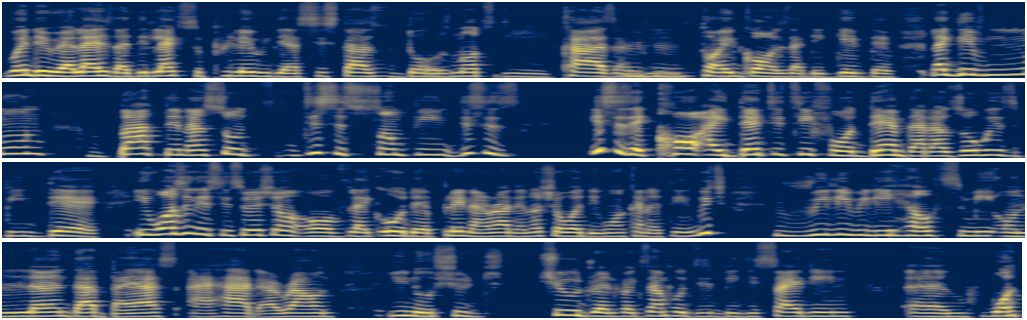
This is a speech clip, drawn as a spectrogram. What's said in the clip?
when they realized that they liked to play with their sisters' dolls, not the cars and the Mhm. toy guns that they gave them. Like they've known back then. And so this is something, this is, this is a core identity for them that has always been there. It wasn't a situation of like, oh, they're playing around, they're not sure what they want kind of thing, which really, really helped me unlearn that bias I had around, you know, should children, for example, be deciding um what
